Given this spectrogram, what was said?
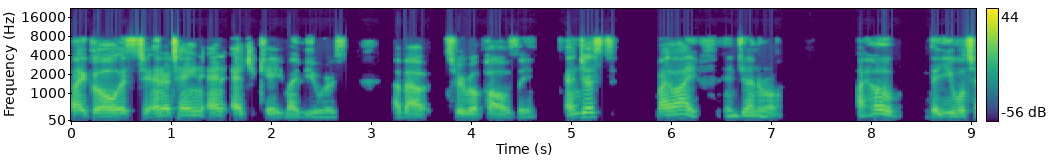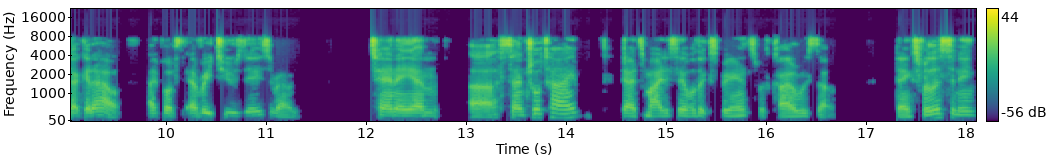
My goal is to entertain and educate my viewers about cerebral palsy and just my life in general. I hope that you will check it out. I post every Tuesdays around 10 a.m. Uh, Central Time. That's my disabled experience with Kyle Russo. Thanks for listening.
